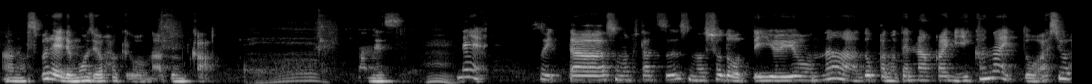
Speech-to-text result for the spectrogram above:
あのスプレーで文字を書くような文化あなんです。ーうん。で、そういったその2つ、その書道っていうようなどっかの展覧会に行かないと、足を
